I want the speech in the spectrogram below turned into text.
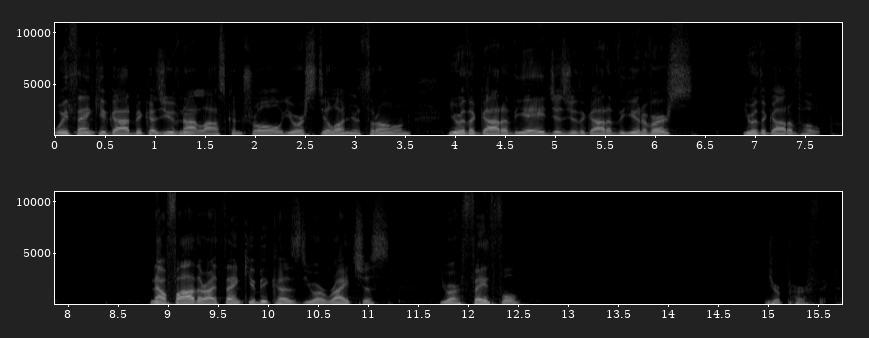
We thank you, God, because you've not lost control. You are still on your throne. You are the God of the ages. You're the God of the universe. You are the God of hope. Now, Father, I thank you because you are righteous, you are faithful, you're perfect.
